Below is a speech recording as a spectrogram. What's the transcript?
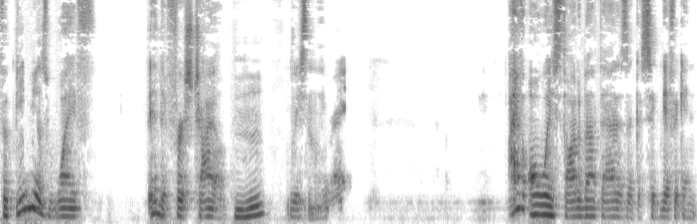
Fabinho's wife, they had their first child mm-hmm. recently, right? I've always thought about that as like a significant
